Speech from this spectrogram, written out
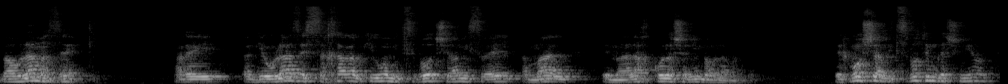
בעולם הזה. הרי הגאולה זה שכר על קיום המצוות שעם ישראל עמל במהלך כל השנים בעולם הזה. וכמו שהמצוות הן גשמיות,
